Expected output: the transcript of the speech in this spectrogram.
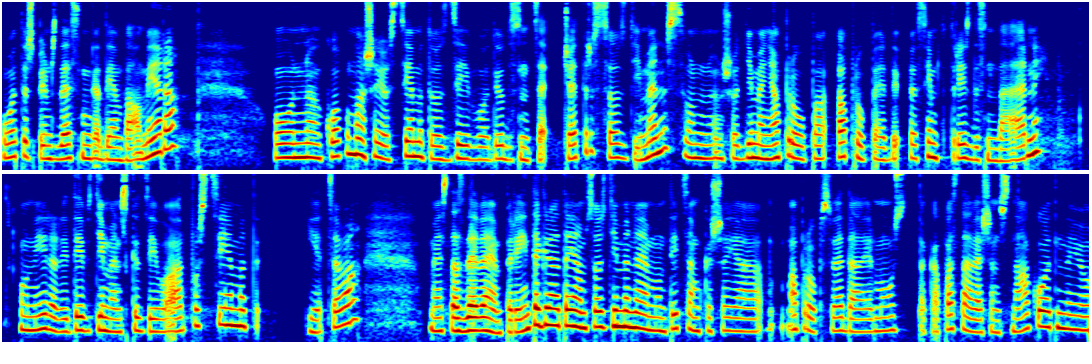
otrs pirms 10 gadiem Valmierā. Un uh, kopumā šajos ciematos dzīvo 24 savas ģimenes, un šo ģimeņu aprūpā, aprūpē ir 130 bērni. Un ir arī divas ģimenes, kas dzīvo ārpus ciemata, Iecevā. Mēs tās devējam par integrētajām SOS ģimenēm un ticam, ka šajā aprūpas veidā ir mūsu kā, pastāvēšanas nākotne, jo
